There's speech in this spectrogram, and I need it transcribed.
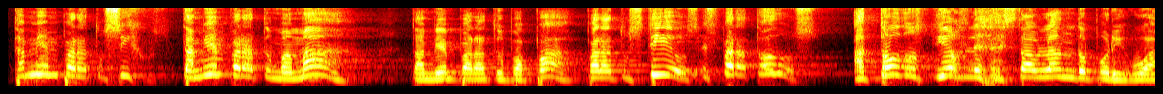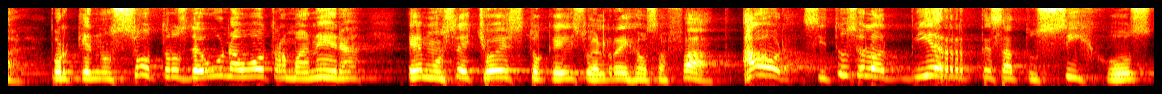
también para tus hijos, también para tu mamá, también para tu papá, para tus tíos, es para todos. A todos Dios les está hablando por igual, porque nosotros de una u otra manera hemos hecho esto que hizo el rey Josafat. Ahora, si tú se lo adviertes a tus hijos,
